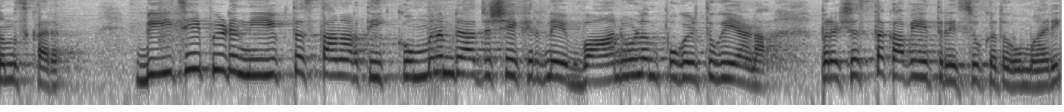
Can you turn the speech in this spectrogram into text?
നമസ്കാരം. ബി ജെ പിയുടെ നിയുക്ത സ്ഥാനാർത്ഥി കുമ്മനം രാജശേഖരനെ വാനോളം പുകഴ്ത്തുകയാണ് പ്രശസ്ത കവയത്രി സുഗതകുമാരി.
